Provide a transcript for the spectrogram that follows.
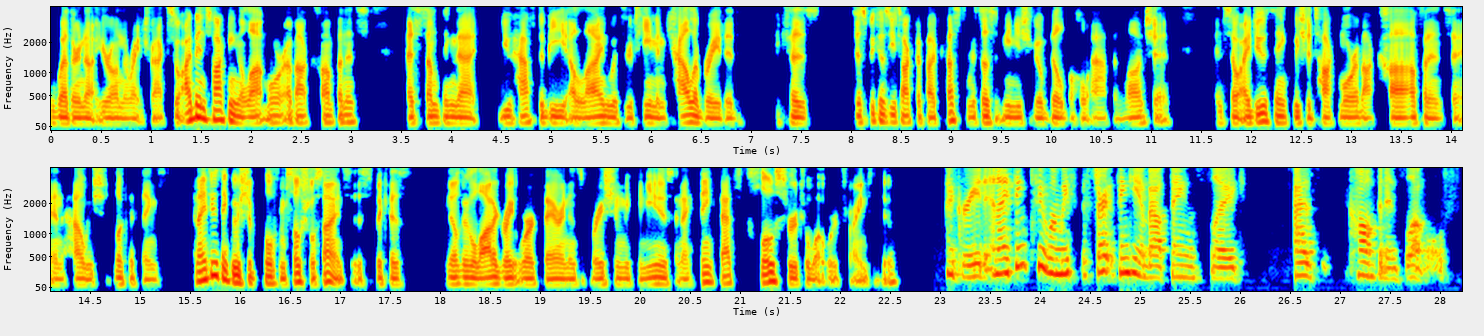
whether or not you're on the right track. So I've been talking a lot more about confidence as something that you have to be aligned with your team and calibrated because just because you talk to five customers doesn't mean you should go build the whole app and launch it. And so I do think we should talk more about confidence and how we should look at things. And I do think we should pull from social sciences because, you know, there's a lot of great work there and inspiration we can use. And I think that's closer to what we're trying to do. Agreed. And I think too, when we start thinking about things like as confidence levels,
